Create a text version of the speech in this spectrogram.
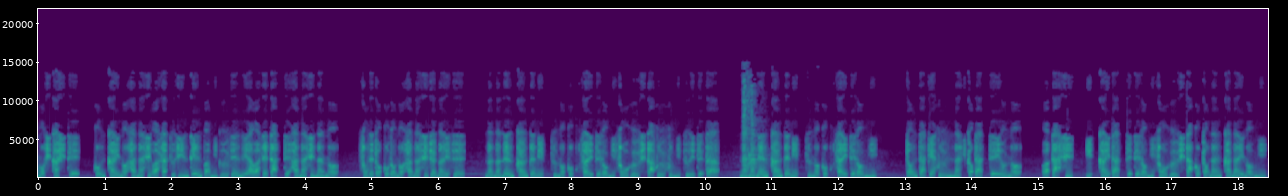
もしかして、今回の話は殺人現場に偶然居合わせたって話なの？それどころの話じゃないぜ。7年間で3つの国際テロに遭遇した夫婦についてだ。7年間で3つの国際テロに？どんだけ不運な人だっていうの？私、1回だってテロに遭遇したことなんかないのに。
